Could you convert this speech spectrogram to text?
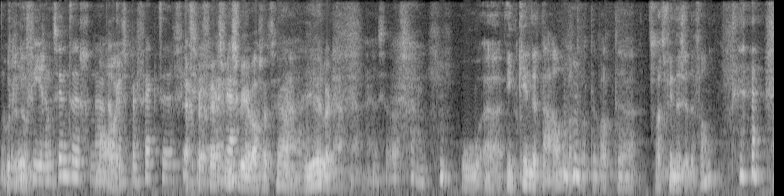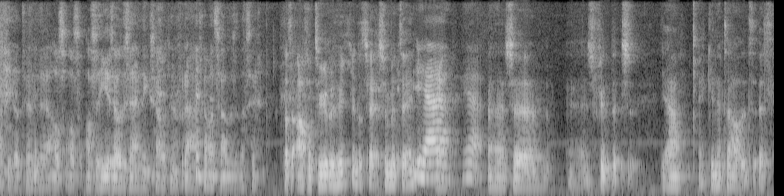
Goed te 3, doen. 24. Nou, dat is perfect uh, fietsweer. Echt perfect Ja. fietsweer was het. Ja, Ja, heerlijk. Ja, ja, ja. Dus dat was fijn. Hoe, eh, in kindertaal, wat, wat, wat, eh, wat vinden ze ervan? Als, je dat hun, als, als, als ze hier zouden zijn en ik zou het hun vragen, wat zouden ze dan zeggen? Dat avonturenhutje, dat zeggen ze meteen. Ja, Ja. ja. Eh, ze, ze vinden... Ze, ja, in kindertaal. Het, het,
